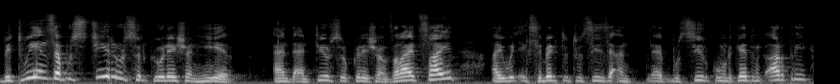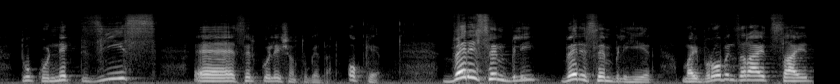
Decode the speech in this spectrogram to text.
between the posterior circulation here and the anterior circulation on the right side, I will expect to see the uh, posterior communicating artery to connect these uh, circulation together. Okay. Very simply, very simply here, my probe in the right side,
